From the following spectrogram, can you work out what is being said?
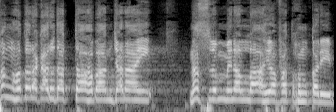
সংহত রাখার উদাত্ত আহ্বান জানাই নাসরুম মিনাল্লাহ ফাতহুন করিব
